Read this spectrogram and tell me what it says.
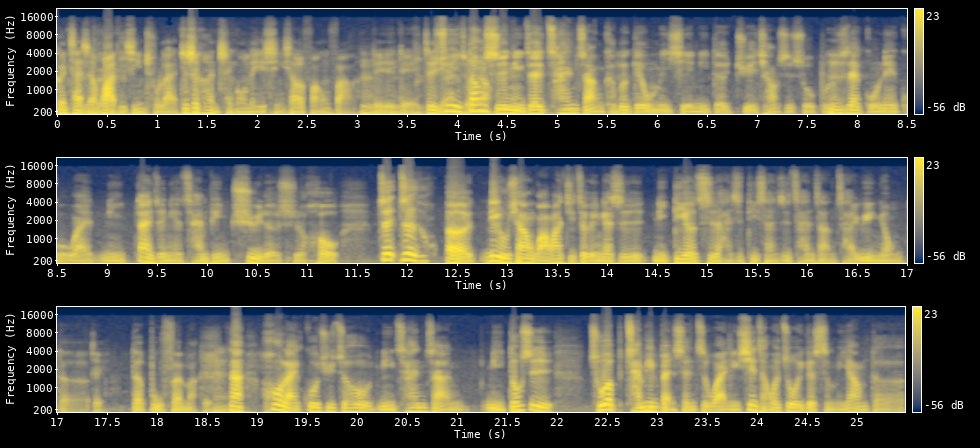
跟产生话题性出来，这是很成功的一个行销方法。对对对，这所以当时你在参展，可不可以给我们一些你的诀窍？是说，不论是在国内国外，你带着你的产品去的时候，这这呃，例如像娃娃机这个，应该是你第二次还是第三次参展才运用的？对。的部分嘛，那后来过去之后，你参展，你都是除了产品本身之外，你现场会做一个什么样的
